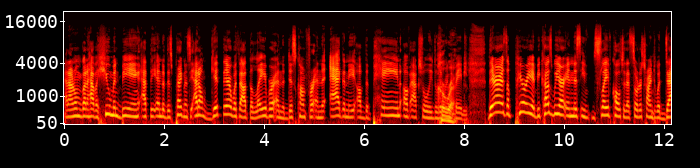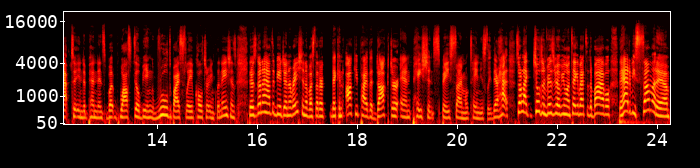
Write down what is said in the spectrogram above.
and I'm going to have a human being at the end of this pregnancy, I don't get there without the labor and the discomfort and the agony of the pain of actually delivering Correct. the baby. There is a period because we are in this e- slave culture that's sort of trying to adapt to independence, but while still being ruled by slave culture inclinations. There's going to have to be a generation of us that are that can occupy the doctor and patient space simultaneously. There had sort of like children of Israel. If you want to take it back to the Bible, there had to be some of them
